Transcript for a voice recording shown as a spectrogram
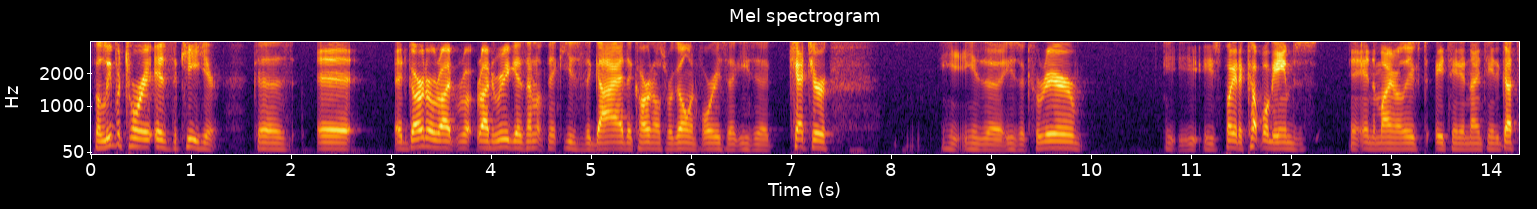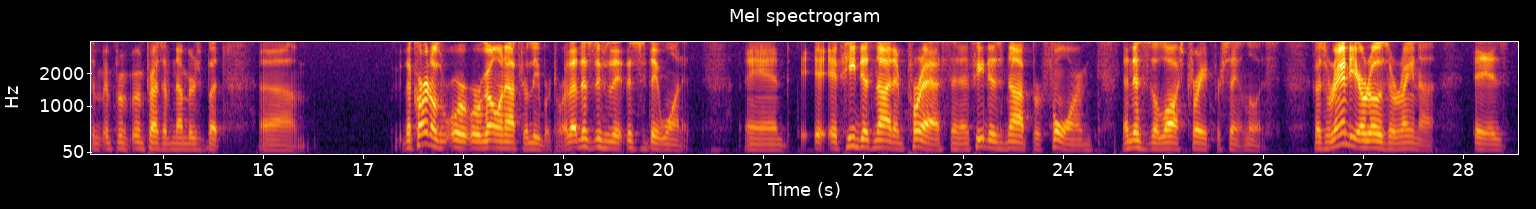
but Liberatore is the key here because uh, Edgardo Rod- Rodriguez, I don't think he's the guy the Cardinals were going for. He's a he's a catcher. He, he's a he's a career. He, he's played a couple games in the minor leagues, 18 and 19. He got some imp- impressive numbers, but um, the Cardinals were, were, going after Liberatore. This is, they, this is what they wanted. And if he does not impress and if he does not perform, then this is a lost trade for St. Louis. Because Randy Arozarena is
